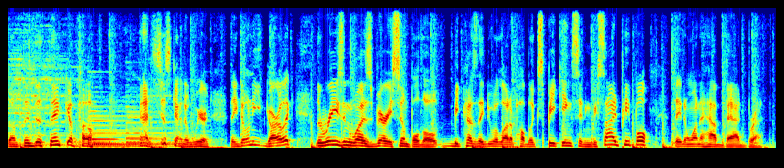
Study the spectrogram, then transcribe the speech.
Something to think about. That's just kind of weird. They don't eat garlic. The reason was very simple, though, because they do a lot of public speaking, sitting beside people. They don't want to have bad breath.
